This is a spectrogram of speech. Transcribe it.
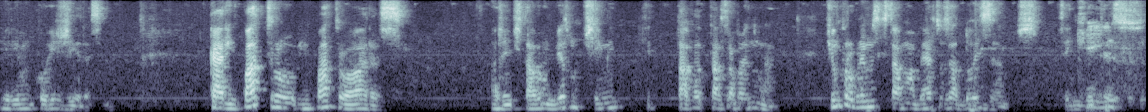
iriam corrigir, assim. Cara, em quatro, em quatro horas, a gente estava no mesmo time que estava trabalhando lá. Tinham problemas que estavam abertos há dois anos. Sem Que isso.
